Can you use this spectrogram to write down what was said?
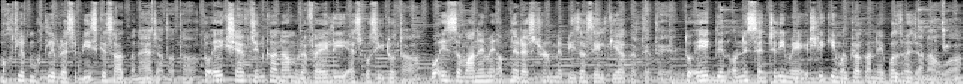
मुख्तलिफ़ मुख्तलिफ़ रेसिपीज़ के साथ बनाया जाता था। तो एक शेफ जिनका नाम रफेली एस्पोसिटो था, वो इस जमाने में अपने रेस्टोरेंट में पिज्जा सेल किया करते थे। तो एक दिन उन्नीस सेंचुरी में इटली की मलका का नेपल्स में जाना हुआ।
